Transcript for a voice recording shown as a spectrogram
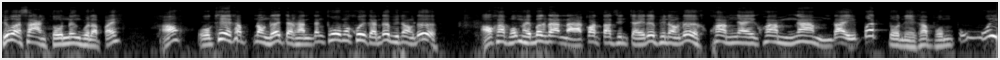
ถือว่าสร้างตัวหนึงพุ่นละไปเอาโอเคครับน้องเด้อจากหันจังโทรมาคุยกันเด้อพี่น้องเด้อเอาครับผมให้เบิ่งด้านหน้าก่อนตัดสินใจเด้อพี่น้องเด้อความใหญ่ความงามได้เบิดตัวนี้ครับผมอุ้ย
